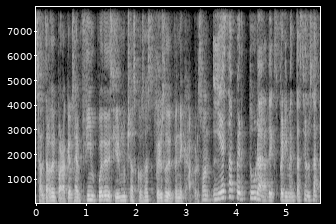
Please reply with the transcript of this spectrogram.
saltar del paracaídas. O sea, en fin, puede decidir muchas cosas, pero eso depende de cada persona. Y esa apertura de experimentación, o sea,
